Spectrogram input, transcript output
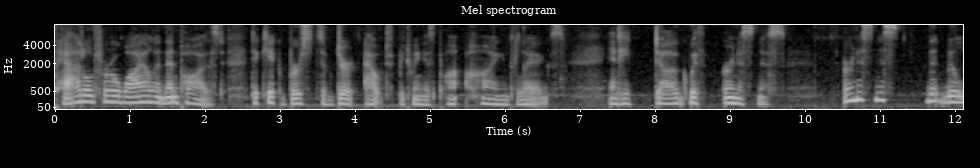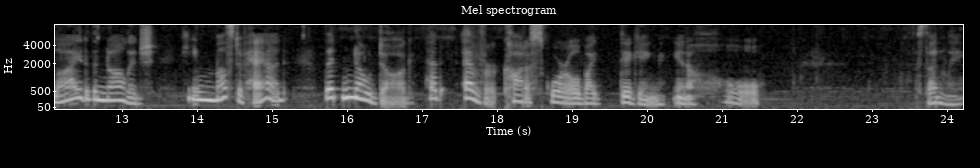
paddled for a while and then paused to kick bursts of dirt out between his hind legs. And he dug with earnestness, earnestness that belied the knowledge he must have had that no dog had ever caught a squirrel by digging in a hole. Suddenly,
